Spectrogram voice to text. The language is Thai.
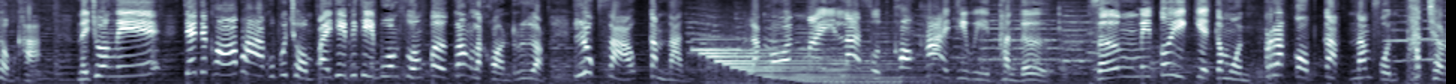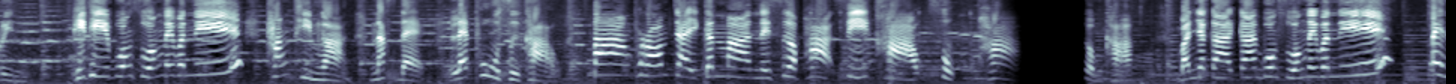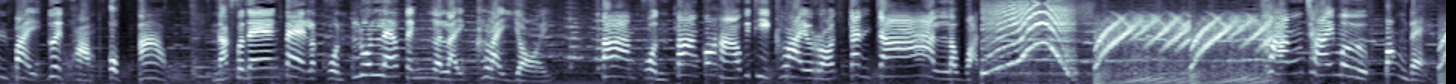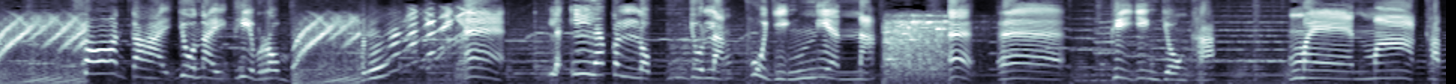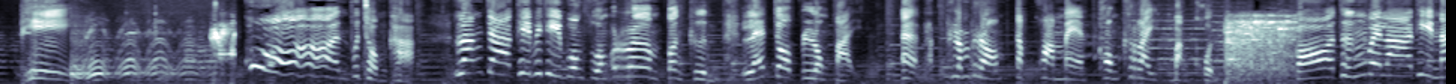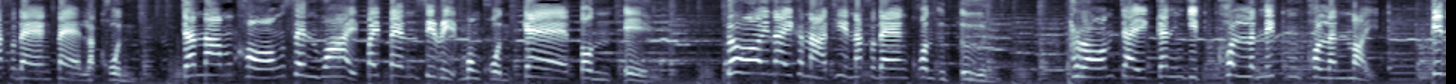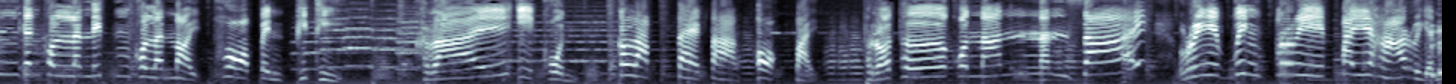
ชมคะในช่วงนี้เจ๊จะขอพาคุณผู้ชมไปที่พิธีบวงสรวงเปิดกล้องละครเรื่อง ลูกสาวกำนัน ละครใหม่ล่าสุดของค่ายทีวีทันเดอร์ ซึ่งมีตุ้ยเกียรติกมลประกบกับน้ำฝนพัชริน พิธีบวงสรวงในวันนี้ ทั้งทีมงาน นักแสดงและผู้สื่อข่าว ต่างพร้อมใจกันมาในเสื้อผ้าสีขาวสุภาพชมคะบรรยากาศการบวงสรวงในวันนี้ เป็นไปด้วยความอบอ้าว นักแสดงแต่ละคนล้วนแล้วแต่เหงื่อไหลใครย้อย ต่างคนต่างก็หาวิธีคลายร้อนกันจ้าละวันทั้งใช้มือป้องแดด ซ่อนกายอยู่ในที่ร่มแอและแล้วก็หลบอยู่หลังผู้หญิงเนียนนะเออเออพี่ยิ่งยงคะแมนมาก พี่ คุณผู้ชมคะหลังจากที่พิธีบวงสรวงเริ่มต้นขึ้น และจบลงไปเออพร้อมๆกับความแมนของใครบางคน ก็ถึงเวลาที่นักแสดงแต่ละคน จะนำของเส้นไหว้ไปเป็นสิริมงคลแก่ตนเอง โดยในขณะที่นักแสดงคนอื่นๆ พร้อมใจกันหยิบคนละนิดคนละหน่อย กินกันคนละนิดคนละหน่อยพอเป็นพิธี ใครอีกคนกลับแตกต่างออกไป เพราะเธอคนนั้นนั่นซ้าย รีบวิ่งปรีไปหาเหรียญ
